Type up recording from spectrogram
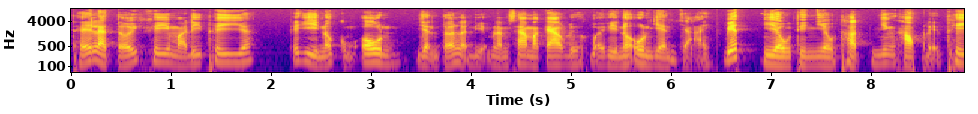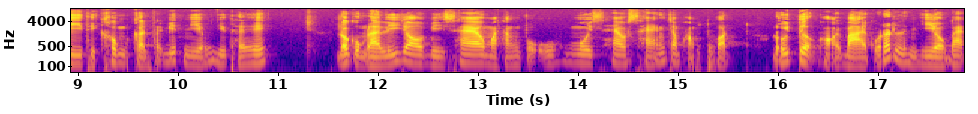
Thế là tới khi mà đi thi á, cái gì nó cũng ôn, dẫn tới là điểm làm sao mà cao được, bởi vì nó ôn dàn trải. Biết nhiều thì nhiều thật, nhưng học để thi thì không cần phải biết nhiều như thế. Đó cũng là lý do vì sao mà thằng vũ ngôi sao sáng trong học thuật đối tượng hỏi bài của rất là nhiều bạn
